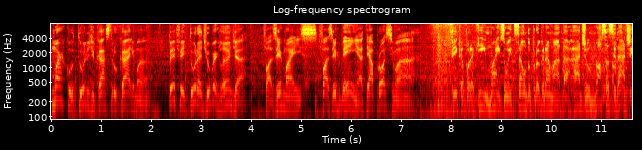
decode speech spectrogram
Marco Túlio de Castro Kalimann, Prefeitura de Uberlândia. Fazer mais, fazer bem. Até a próxima. Fica por aqui mais uma edição do programa da Rádio Nossa Cidade.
